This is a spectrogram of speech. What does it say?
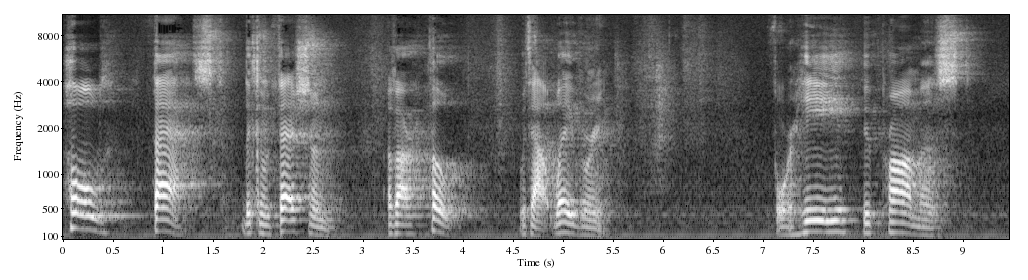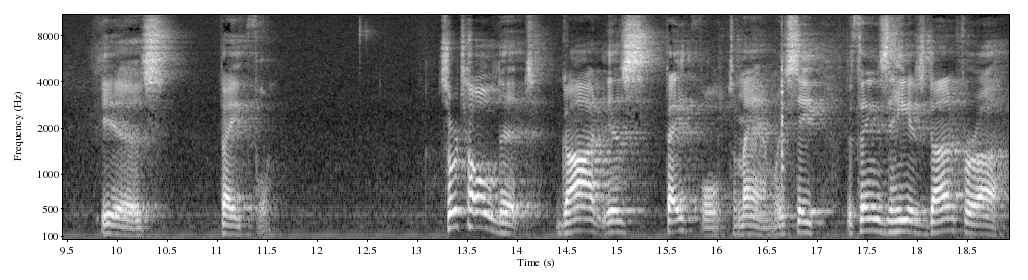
hold fast the confession of our hope without wavering. For he who promised is faithful. So we're told that God is faithful to man. We see the things that He has done for us,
